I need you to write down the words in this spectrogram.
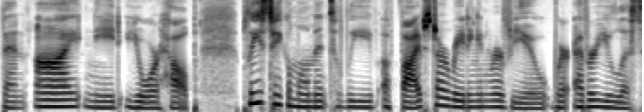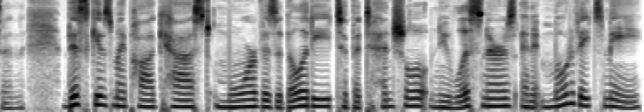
then I need your help. Please take a moment to leave a five star rating and review wherever you listen. This gives my podcast more visibility to potential new listeners, and it motivates me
